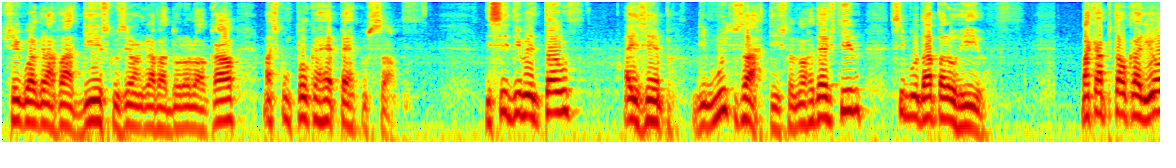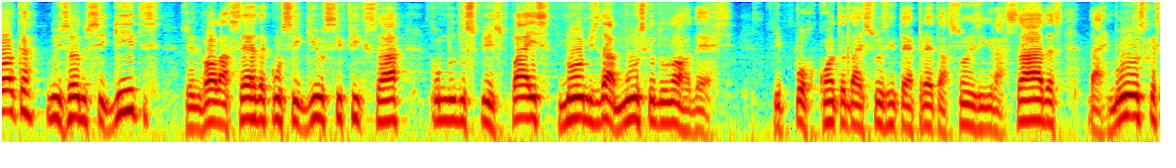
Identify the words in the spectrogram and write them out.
Chegou a gravar discos em uma gravadora local, mas com pouca repercussão. Decidiu então, a exemplo de muitos artistas nordestinos, se mudar para o Rio. Na capital carioca, nos anos seguintes, Genival Lacerda conseguiu se fixar como um dos principais nomes da música do Nordeste. E por conta das suas interpretações engraçadas das músicas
